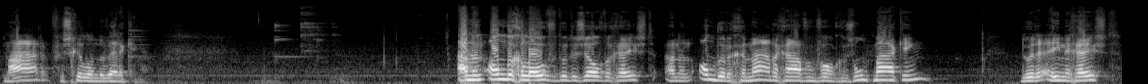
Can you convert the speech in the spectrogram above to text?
maar verschillende werkingen. Aan een ander geloof door dezelfde geest. Aan een andere genadegaven van gezondmaking door de ene geest.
